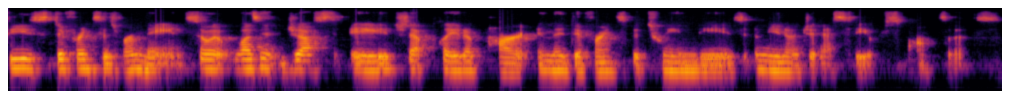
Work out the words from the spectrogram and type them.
these differences remain. So it wasn't just age that played a part in the difference between these immunogenicity responses.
